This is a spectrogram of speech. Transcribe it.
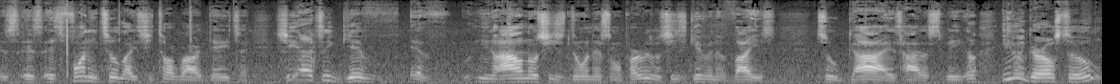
It's, it's, it's funny too. Like she talked about her dates, and she actually give, if you know, I don't know, she's doing this on purpose, but she's giving advice to guys how to speak, uh, even girls too.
